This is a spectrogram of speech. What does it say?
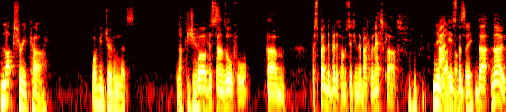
Luxury car. What have you driven that's luxurious? Well, this sounds awful. Um, I spend a bit of time sitting in the back of an S class. New That one, is obviously. the that no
